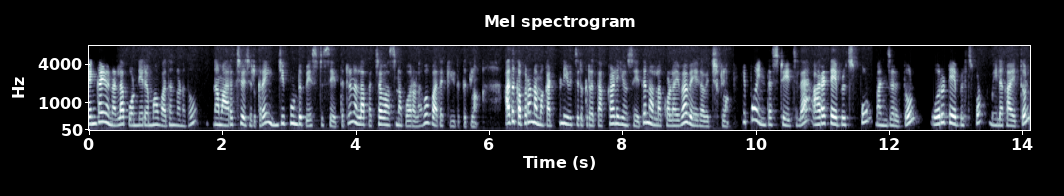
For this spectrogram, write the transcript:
வெங்காயம் நல்லா பொன்னிறமாக வதங்கினதும் நம்ம அரைச்சி வச்சிருக்கிற இஞ்சி பூண்டு பேஸ்ட்டு சேர்த்துட்டு நல்லா பச்சை வாசனை போகிற அளவு வதக்கி எடுத்துக்கலாம். அதுக்கப்புறம் நம்ம கட் பண்ணி வச்சிருக்கிற தக்காளியும் சேர்த்து நல்லா குழைவாக வேக வச்சுக்கலாம். இப்போ இந்த ஸ்டேஜில் அரை டேபிள் ஸ்பூன் மஞ்சள் தூள் ஒரு டேபிள் ஸ்பூன் மிளகாய்த்தூள்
